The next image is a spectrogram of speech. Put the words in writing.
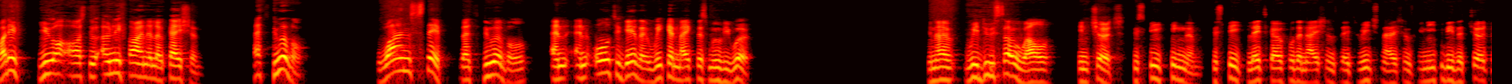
What if you are asked to only find a location? That's doable. One step that's doable, and, and all together we can make this movie work. You know, we do so well in church to speak kingdom, to speak, let's go for the nations, let's reach nations. We need to be the church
